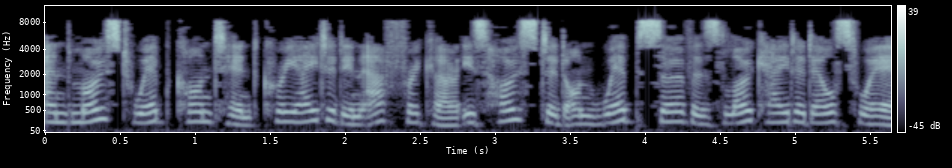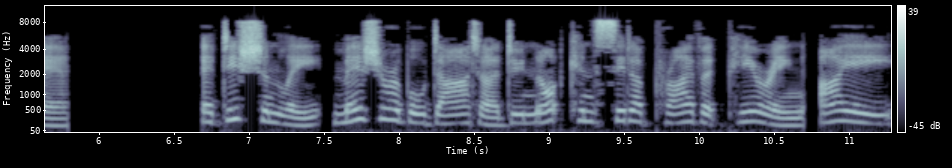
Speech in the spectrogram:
and most web content created in Africa is hosted on web servers located elsewhere. Additionally, measurable data do not consider private peering, i.e.,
